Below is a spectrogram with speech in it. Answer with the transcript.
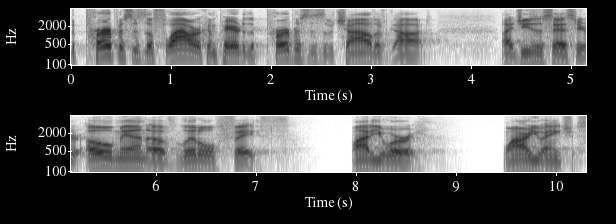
The purposes of the flower compared to the purposes of a child of God. Like Jesus says here, O men of little faith, why do you worry? Why are you anxious?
